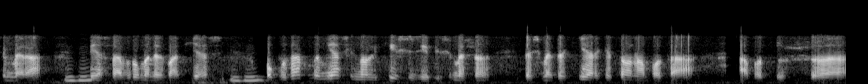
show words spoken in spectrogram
σήμερα, mm-hmm. διασταυρούμενες ματιές, όπου θα έχουμε μια συνολική συζήτηση με συμμετοχή αρκετών από, τα, από τους uh,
